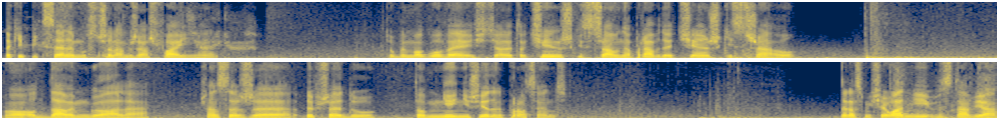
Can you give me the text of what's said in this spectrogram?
Takie piksele mu strzelam, że aż fajnie. Tu by mogło wejść, ale to ciężki strzał, naprawdę ciężki strzał. O, oddałem go, ale szansa, że by wszedł to mniej niż 1%. Teraz mi się ładniej wystawia,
